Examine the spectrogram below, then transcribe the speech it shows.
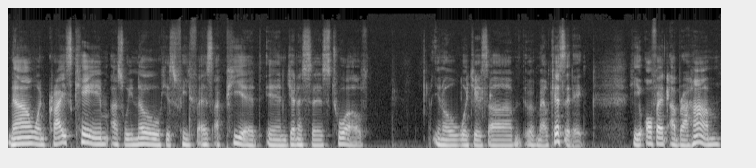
now, when Christ came, as we know, his first appeared in Genesis 12, you know, which is um, Melchizedek. He offered Abraham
